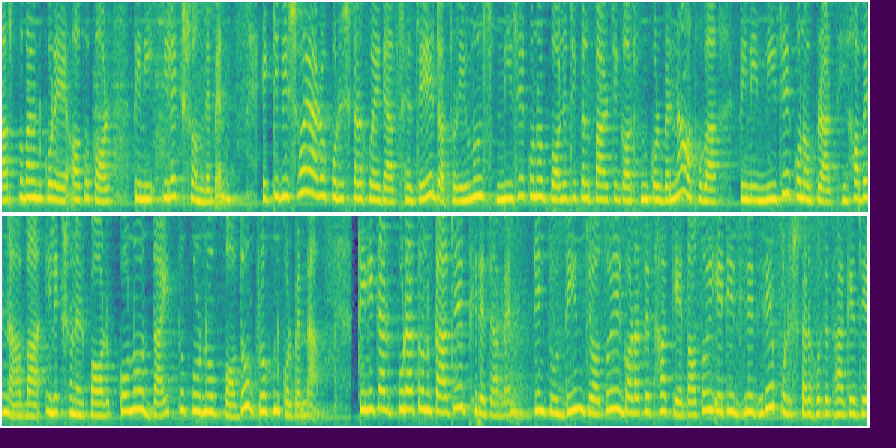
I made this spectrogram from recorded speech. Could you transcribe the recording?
বাস্তবায়ন করে অতপর তিনি ইলেকশন দেবেন। একটি বিষয় আরও পরিষ্কার হয়ে গেছে যে ডক্টর ইউনুস নিজে কোনো পলিটিক্যাল পার্টি গঠন করবেন না অথবা তিনি নিজে কোনো প্রার্থী হবেন না বা ইলেকশনের পর কোনো দায়িত্বপূর্ণ পদও গ্রহণ করবেন না। তিনি তার পুরাতন কাজে ফিরে যাবেন। কিন্তু দিন যতই গড়াতে থাকে, ততই এটি ধীরে ধীরে পরিষ্কার হতে থাকে যে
